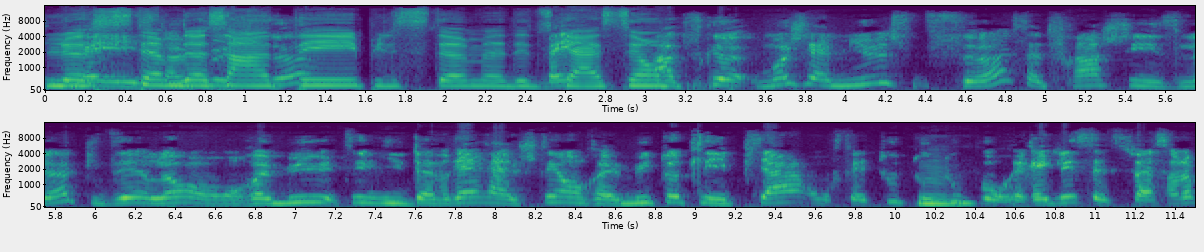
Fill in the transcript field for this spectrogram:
le ben, système de ça. santé, puis le système Ben, d'éducation. en tout cas, moi j'aime mieux ça, cette franchise-là, puis dire là, on remue, tu sais, il devrait rajouter, on remue toutes les pierres, on fait tout, tout, Mm. tout pour régler cette situation-là,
